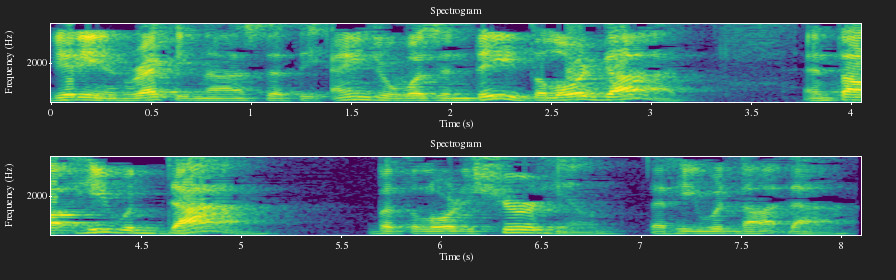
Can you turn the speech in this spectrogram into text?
Gideon recognized that the angel was indeed the Lord God and thought he would die, but the Lord assured him that he would not die.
